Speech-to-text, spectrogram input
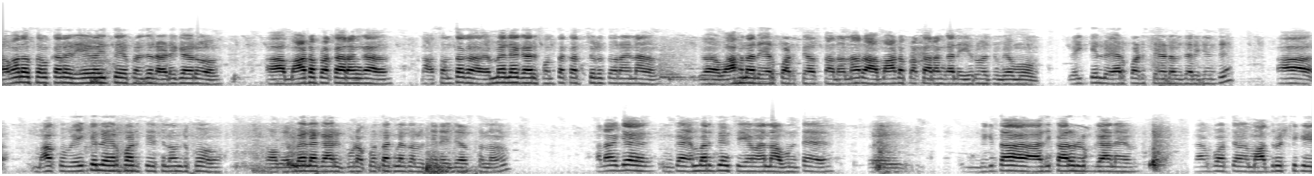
రవాణా సౌకర్యాలు ఏవైతే ప్రజలు అడిగారో ఆ మాట ప్రకారంగా నా సొంత ఎమ్మెల్యే గారి సొంత ఖర్చులతోనైనా వాహనాలు ఏర్పాటు చేస్తానన్నారు. ఆ మాట ప్రకారంగానే ఈరోజు మేము వెహికల్ ఏర్పాటు చేయడం జరిగింది. మాకు వెహికల్ ఏర్పాటు చేసినందుకు మా ఎమ్మెల్యే గారికి కూడా కృతజ్ఞతలు తెలియజేస్తున్నాం. అలాగే ఇంకా ఎమర్జెన్సీ ఏమైనా ఉంటే మిగతా అధికారులకు కానీ లేకపోతే మా దృష్టికి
